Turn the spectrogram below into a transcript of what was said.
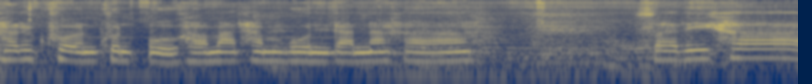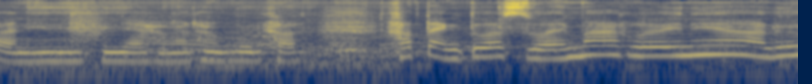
นะคะ ทุกคนคุณปู่เขามาทำบุญกันนะคะ สวัสดีค่ะนี่คุณยายเขามาทำบุญเขาเขาแต่งตัวสวยมากเลยเนี่ยดู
